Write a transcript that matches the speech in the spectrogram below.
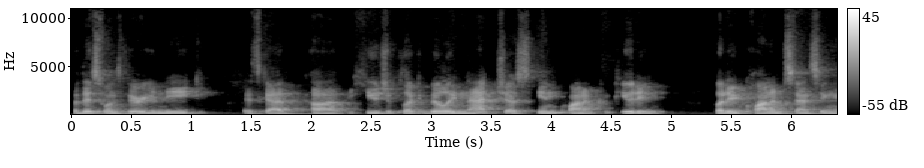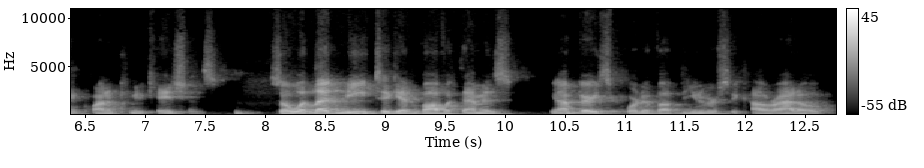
but this one's very unique. It's got uh, huge applicability, not just in quantum computing, but in quantum sensing and quantum communications. So what led me to get involved with them is, you know, I'm very supportive of the University of Colorado,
